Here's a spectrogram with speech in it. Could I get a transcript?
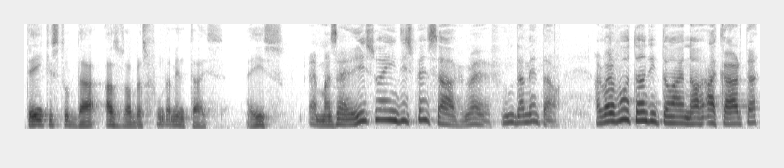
tem que estudar as obras fundamentais. É isso? É, mas é, isso é indispensável, é fundamental. Agora, voltando então à, à carta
